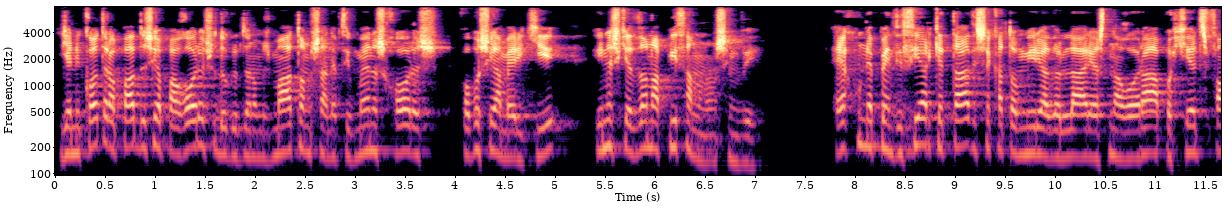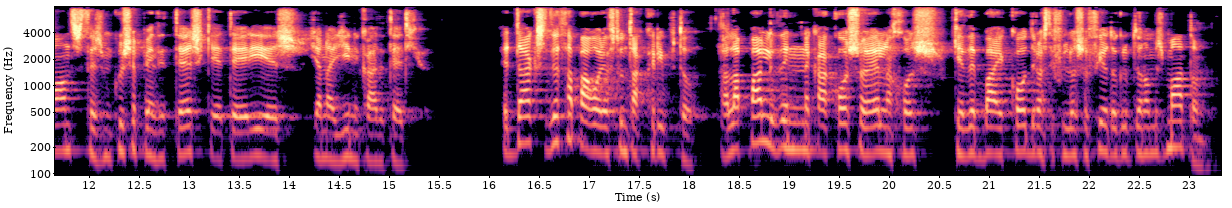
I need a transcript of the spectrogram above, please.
Γενικότερα, πάντως, η απαγόρευση των κρυπτονομισμάτων σε ανεπτυγμένες χώρες όπως η Αμερική είναι σχεδόν απίθανο να συμβεί. Έχουν επενδυθεί αρκετά δισεκατομμύρια δολάρια στην αγορά από hedge funds, θεσμικούς επενδυτές και εταιρείες για να γίνει κάτι τέτοιο. Εντάξει, δεν θα απαγορευτούν τα κρύπτο, αλλά πάλι δεν είναι κακός ο έλεγχος και δεν πάει κόντρα στη φιλοσοφία των κρυπτονομισμάτων.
